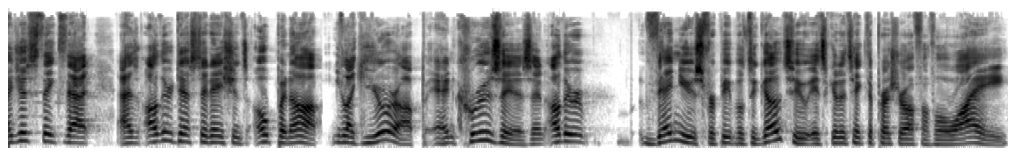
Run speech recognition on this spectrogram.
I just think that as other destinations open up, like Europe and cruises and other venues for people to go to, it's going to take the pressure off of Hawaii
